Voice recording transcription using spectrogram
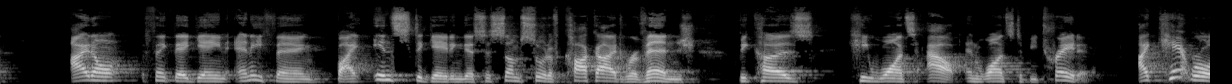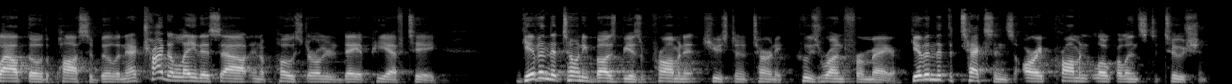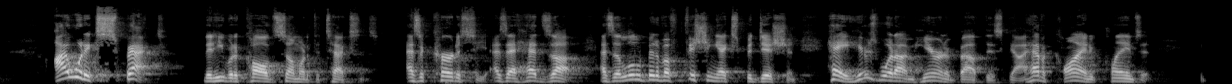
I don't think they gain anything by instigating this as some sort of cockeyed revenge because he wants out and wants to be traded. I can't rule out, though, the possibility, and I tried to lay this out in a post earlier today at PFT. Given that Tony Buzbee is a prominent Houston attorney who's run for mayor, given that the Texans are a prominent local institution, I would expect that he would have called someone at the Texans as a courtesy, as a heads up, as a little bit of a fishing expedition. Hey, here's what I'm hearing about this guy. I have a client who claims it. He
